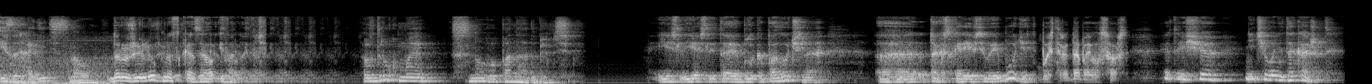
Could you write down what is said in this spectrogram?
и заходите снова. Дружелюбно сказал Иванович. Вдруг мы снова понадобимся. Если я слетаю благополучно, а так, скорее всего, и будет, Быстро добавил Сорс. это еще ничего не докажет.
